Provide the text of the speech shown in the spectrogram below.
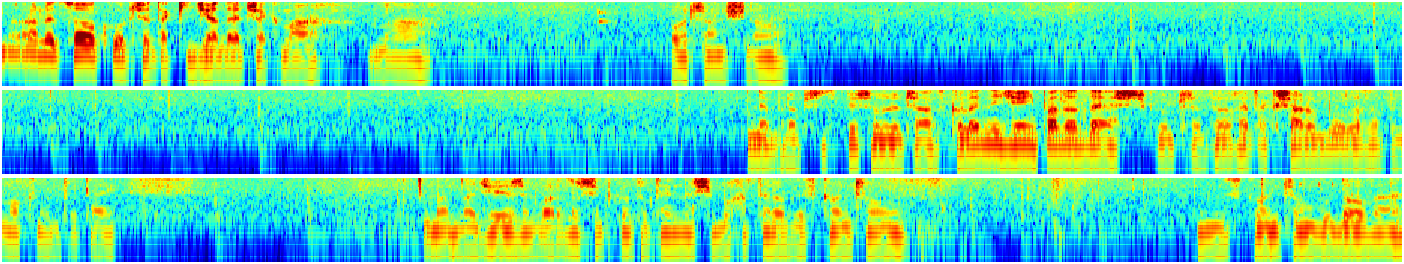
No ale co kurczę, taki dziadeczek ma ma począć, no. Dobra, przyspieszony czas. Kolejny dzień pada deszcz. Kurczę, trochę tak szaro-buro za tym oknem tutaj. Mam nadzieję, że bardzo szybko tutaj nasi bohaterowie skończą skończą budowę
